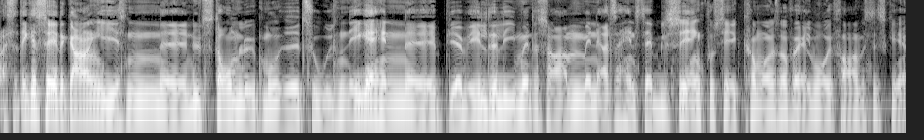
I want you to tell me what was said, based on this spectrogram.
altså, det kan sætte gang i sådan øh, nyt stormløb mod øh, Thulesen. Ikke at han øh, bliver væltet lige med det samme, men altså hans stabiliseringsprojekt kommer jo så for alvor i fare, hvis det sker.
